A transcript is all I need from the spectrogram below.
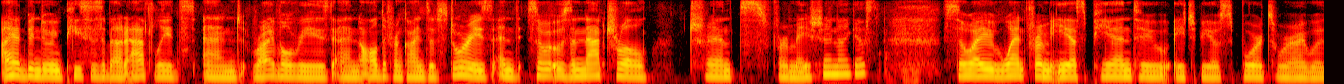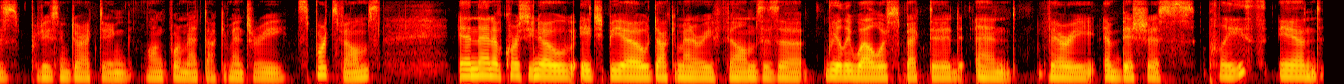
I had been doing pieces about athletes and rivalries and all different kinds of stories. And so it was a natural transformation, I guess. So I went from ESPN to HBO Sports, where I was producing, directing long format documentary sports films. And then, of course, you know, HBO documentary films is a really well respected and very ambitious place. And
